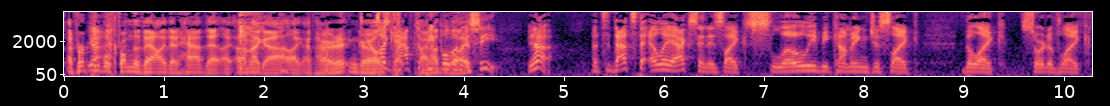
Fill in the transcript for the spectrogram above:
I've heard Yeah. people from the Valley that have that. Like, oh my god, like I've heard it in girls. It's like half the people that I see. Yeah, that's that's the LA accent is like slowly becoming just like the like sort of like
